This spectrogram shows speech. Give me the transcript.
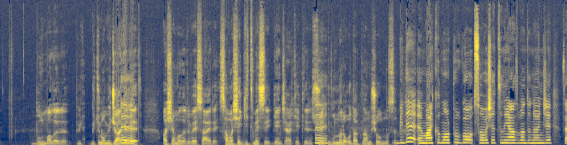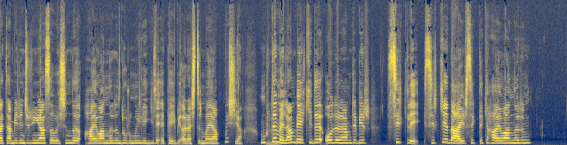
bulmaları, bü- bütün o mücadele Evet. Aşamaları vesaire, savaşa gitmesi genç erkeklerin sürekli Evet. bunlara odaklanmış olması. Bir de e, Michael Morpurgo savaş atını yazmadan önce zaten Birinci Dünya Savaşı'nda hayvanların durumu ile ilgili epey bir araştırma yapmış ya. Muhtemelen belki de o dönemde bir sirkle, sirke dair sirkteki hayvanların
